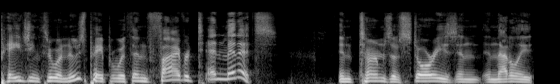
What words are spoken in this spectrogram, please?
paging through a newspaper within five or ten minutes in terms of stories and, and not only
